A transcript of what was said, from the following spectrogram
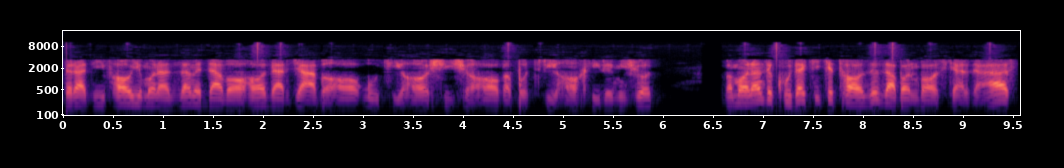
به ردیف های منظم دواها در جعبه ها قوطی ها شیشه ها و بطری ها خیره می شد و مانند کودکی که تازه زبان باز کرده است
